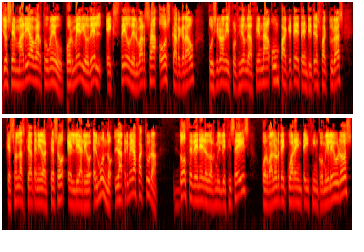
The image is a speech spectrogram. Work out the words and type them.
José María Bartomeu, por medio del ex CEO del Barça, Óscar Grau, pusieron a disposición de Hacienda un paquete de 33 facturas que son las que ha tenido acceso el diario El Mundo. La primera factura, 12 de enero de 2016, por valor de 45.000 euros.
